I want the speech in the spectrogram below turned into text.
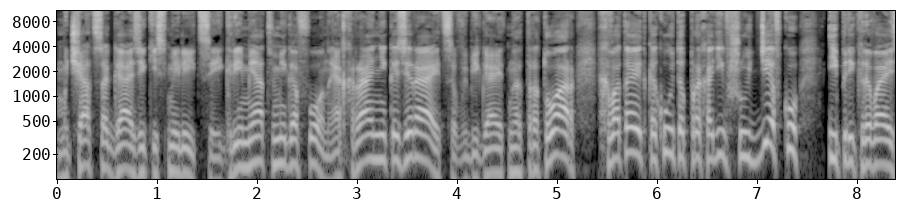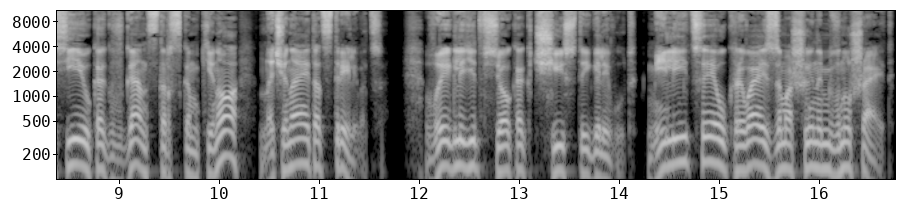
Мчатся газики с милицией, гремят в мегафоны, охранник озирается, выбегает на тротуар, хватает какую-то проходившую девку и, прикрываясь ею, как в гангстерском кино, начинает отстреливаться. Выглядит все как чистый Голливуд. Милиция, укрываясь за машинами, внушает.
